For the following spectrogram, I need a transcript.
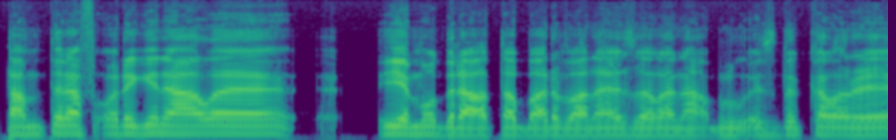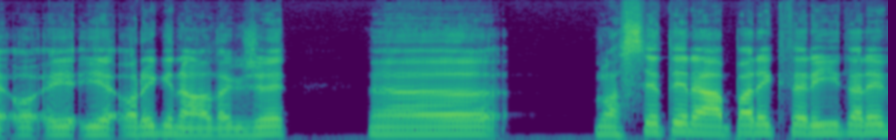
tam teda v originále je modrá ta barva, ne zelená. Blue is the color je, je, je originál, takže uh, vlastně ty nápady, které tady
